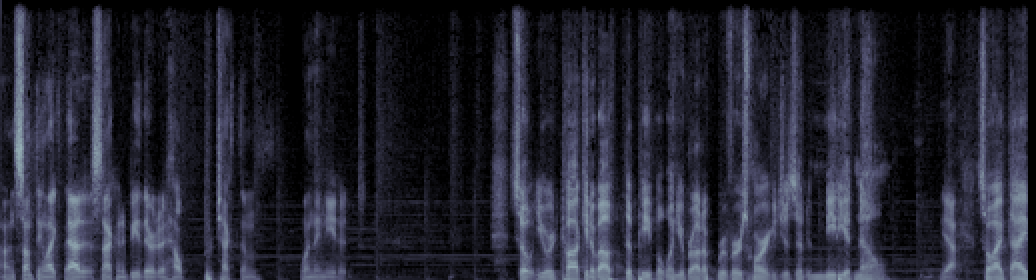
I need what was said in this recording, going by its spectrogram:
on something like that, it's not going to be there to help protect them when they need it. So you were talking about the people when you brought up reverse mortgages, an immediate no. Yeah. So I, I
